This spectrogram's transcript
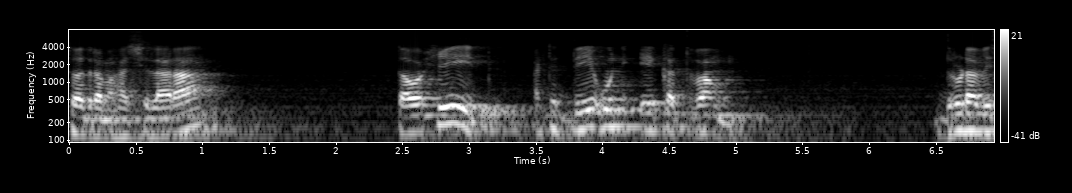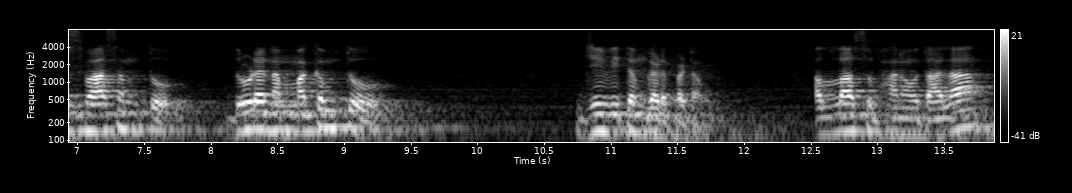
సోదర మహర్షులారా తౌహీద్ అంటే దేవుని ఏకత్వం దృఢ విశ్వాసంతో దృఢ నమ్మకంతో జీవితం గడపటం. అల్లా సుభానవతాల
